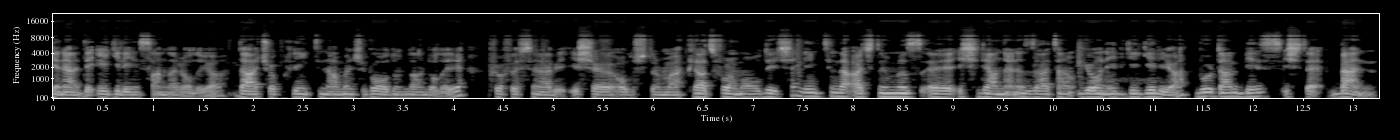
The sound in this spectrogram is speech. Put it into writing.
genelde ilgili insanlar oluyor. Daha çok LinkedIn amacı bu olduğundan dolayı profesyonel bir iş oluşturma platformu olduğu için LinkedIn'de açtığımız e, iş ilanlarına zaten yoğun ilgi geliyor. Buradan biz işte ben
